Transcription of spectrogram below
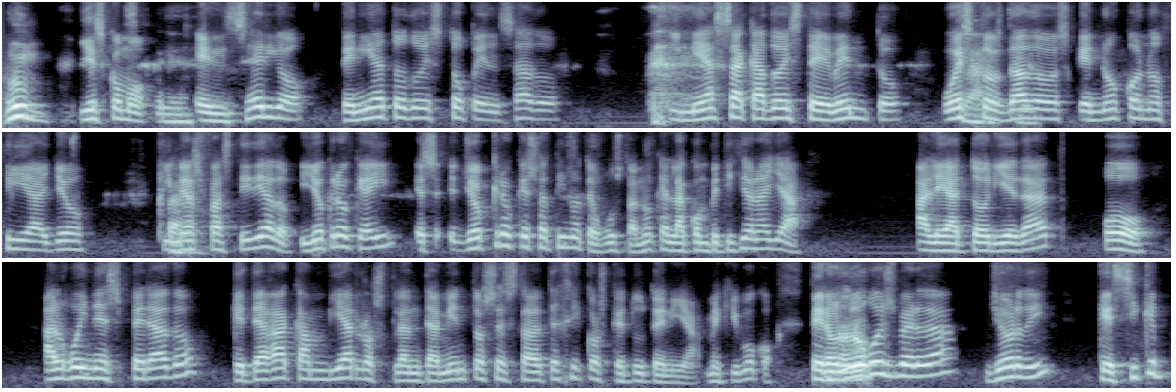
pum Y es como, ¿en serio? ¿Tenía todo esto pensado y me has sacado este evento o estos dados que no conocía yo y me has fastidiado? Y yo creo que ahí, es, yo creo que eso a ti no te gusta, ¿no? Que en la competición haya aleatoriedad o algo inesperado que te haga cambiar los planteamientos estratégicos que tú tenías. Me equivoco. Pero luego es verdad, Jordi, que sí que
